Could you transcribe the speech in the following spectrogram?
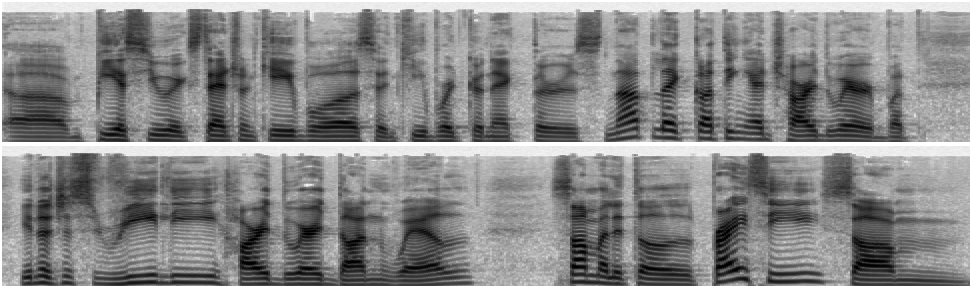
um, PSU extension cables and keyboard connectors. Not like cutting edge hardware, but you know, just really hardware done well. Some a little pricey, some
